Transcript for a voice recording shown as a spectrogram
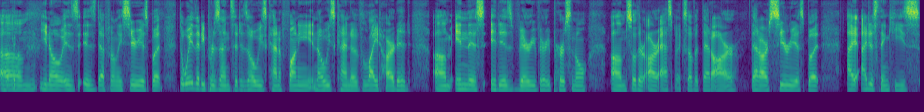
um, you know, is is definitely serious. But the way that he presents it is always kind of funny and always kind of lighthearted. Um, in this, it is very very personal. Um, so there are aspects of it that are that are serious, but I, I just think he's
